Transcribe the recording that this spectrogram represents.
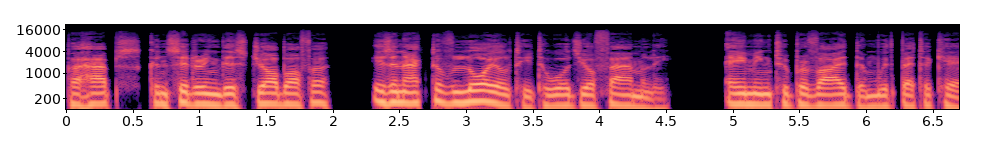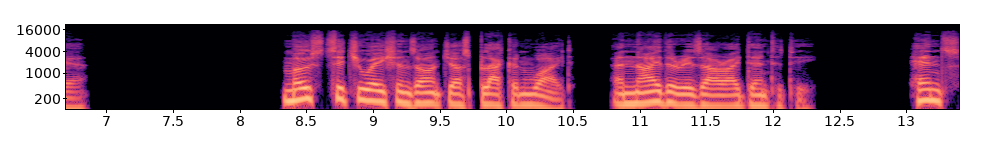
Perhaps considering this job offer is an act of loyalty towards your family, aiming to provide them with better care. Most situations aren't just black and white, and neither is our identity. Hence,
